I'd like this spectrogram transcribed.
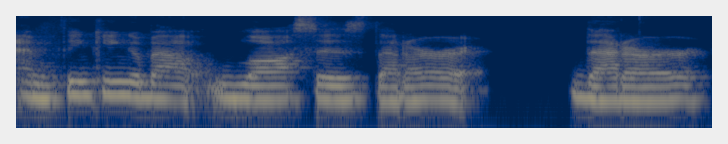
I'm thinking about losses that are that are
